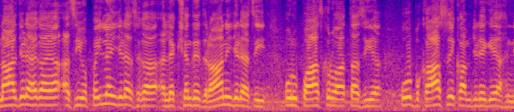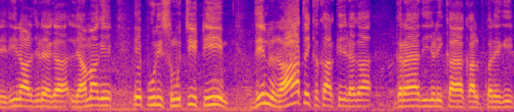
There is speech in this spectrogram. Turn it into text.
ਨਾਲ ਜਿਹੜਾ ਹੈਗਾ ਆ, ਅਸੀਂ ਉਹ ਪਹਿਲਾਂ ਹੀ ਜਿਹੜਾ ਸੀਗਾ ਇਲੈਕਸ਼ਨ ਦੇ ਦੌਰਾਨ ਹੀ ਜਿਹੜਾ ਸੀ, ਉਹਨੂੰ ਪਾਸ ਕਰਵਾਤਾ ਸੀ ਉਹ ਵਿਕਾਸ ਦੇ ਕੰਮ ਜਿਹੜੇ ਹੈਗੇ ਹਨੇਰੀ ਨਾਲ ਜਿਹੜਾ ਹੈਗਾ ਲਿਆਵਾਂਗੇ। ਇਹ ਪੂਰੀ ਸਮੁੱਚੀ ਟੀਮ ਦਿਨ ਰਾਤ ਇੱਕ ਕਰਕੇ ਜਿਹੜਾ ਹੈਗਾ ਗਰਾਇਆ ਦੀ ਜਿਹੜੀ ਕਾਇਆ ਕਲਪ ਕਰੇਗੀ।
